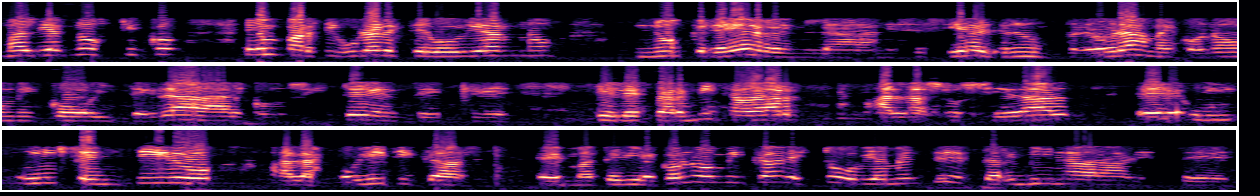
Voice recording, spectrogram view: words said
mal diagnóstico, en particular este gobierno no creer en la necesidad de tener un programa económico integral, consistente, que, que le permita dar a la sociedad eh, un, un, sentido a las políticas en materia económica, esto obviamente termina este,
